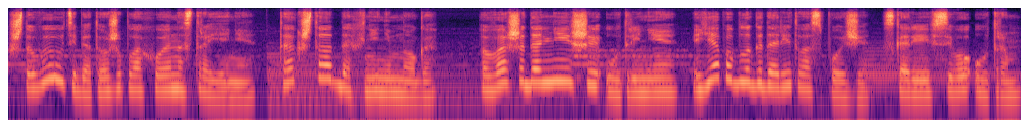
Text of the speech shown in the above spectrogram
что вы у тебя тоже плохое настроение, так что отдохни немного. Ваше дальнейшее утреннее я поблагодарит вас позже, скорее всего утром.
